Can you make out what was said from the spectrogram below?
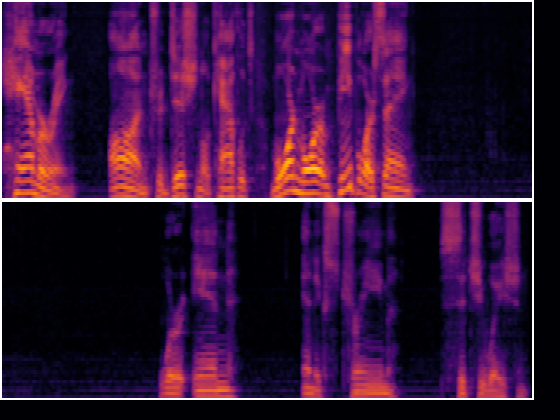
hammering on traditional Catholics, more and more people are saying, we're in an extreme situation.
